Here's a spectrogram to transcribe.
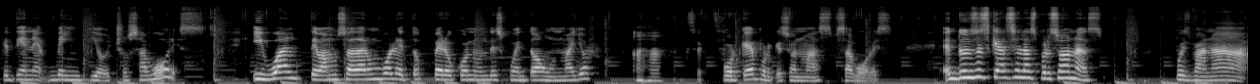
que tiene 28 sabores. Igual te vamos a dar un boleto, pero con un descuento aún mayor. Ajá, ¿Por qué? Porque son más sabores. Entonces, ¿qué hacen las personas? Pues van a,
